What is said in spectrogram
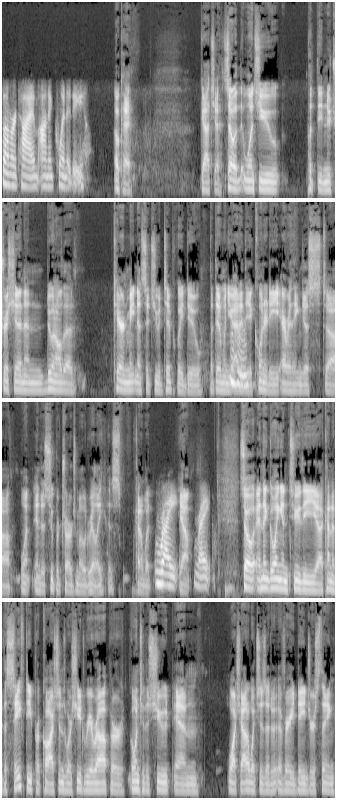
summertime on Equinety. Okay, gotcha. So once you put the nutrition and doing all the care and maintenance that you would typically do, but then when you mm-hmm. added the Equinety, everything just uh, went into supercharge mode. Really, is kind of what right. Yeah, right. So and then going into the uh, kind of the safety precautions where she'd rear up or go into the chute and watch out, which is a, a very dangerous thing.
